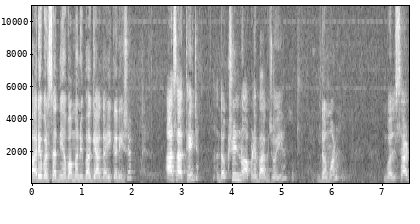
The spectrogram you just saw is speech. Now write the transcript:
ભારે વરસાદની હવામાન વિભાગે આગાહી કરી છે. આ સાથે જ દક્ષિણનો આપણે ભાગ જોઈએ. દમણ, વલસાડ,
